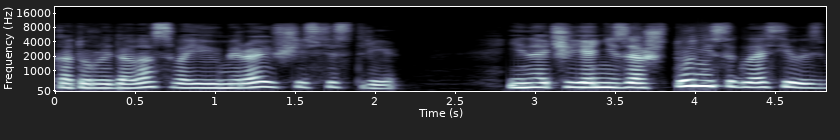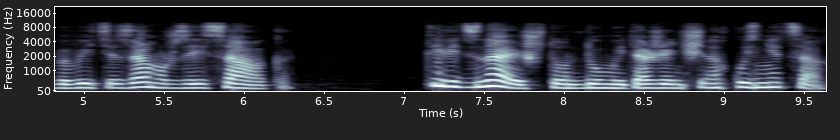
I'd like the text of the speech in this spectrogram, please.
которую дала своей умирающей сестре, иначе я ни за что не согласилась бы выйти замуж за Исаака. Ты ведь знаешь, что он думает о женщинах-кузнецах.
